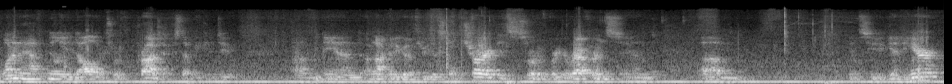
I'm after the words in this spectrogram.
one and a half million dollars worth of projects that we could do. Um, And I'm not going to go through this whole chart, it's sort of for your reference, and um, you'll see it again here.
